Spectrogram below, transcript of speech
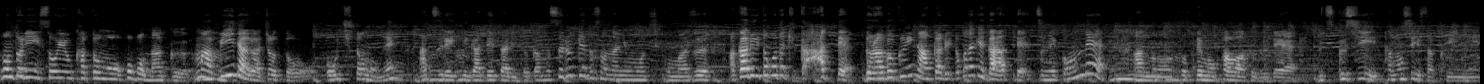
本当にそういう葛藤もほぼなく、まあ、うんビーダがちょっとお家とのね、圧力が出たりとかもするけど、そんなに持ち込まず、明るいとこだけガーって、ドラッグクイーンの明るいとこだけガーって詰め込んで、あの、とってもパワフルで、美しい、楽しい作品に、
